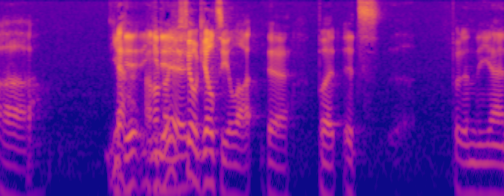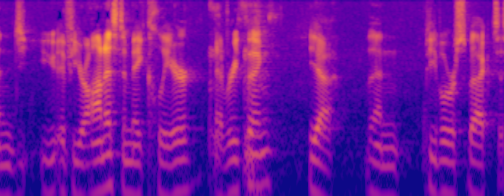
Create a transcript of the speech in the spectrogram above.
Uh, You yeah, did- I don't you know. You feel guilty a lot, yeah but it's, but in the end, you, if you're honest and make clear everything, yeah then people respect,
